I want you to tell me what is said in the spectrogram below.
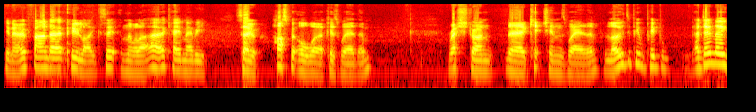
You know, found out who likes it, and they were like, "Oh, okay, maybe." So hospital workers wear them. Restaurant uh, kitchens wear them. Loads of people. People. I don't know.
